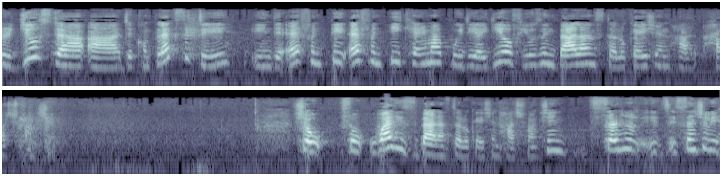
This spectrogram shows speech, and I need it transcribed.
reduce the, uh, the complexity in the FNP, FNP came up with the idea of using balanced allocation hash function. So, so what is balanced allocation hash function? Certainly, it's essentially a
